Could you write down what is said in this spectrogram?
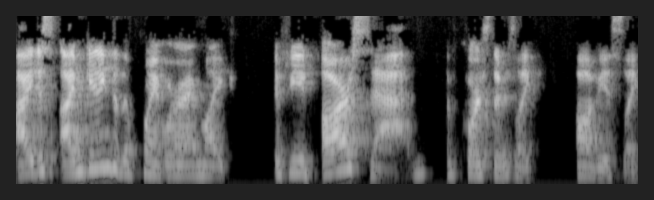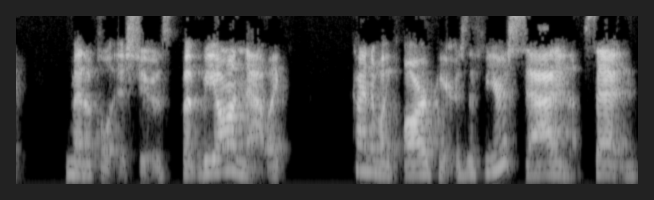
I just, I'm getting to the point where I'm like, if you are sad, of course, there's like obvious like medical issues, but beyond that, like kind of like our peers, if you're sad and upset and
